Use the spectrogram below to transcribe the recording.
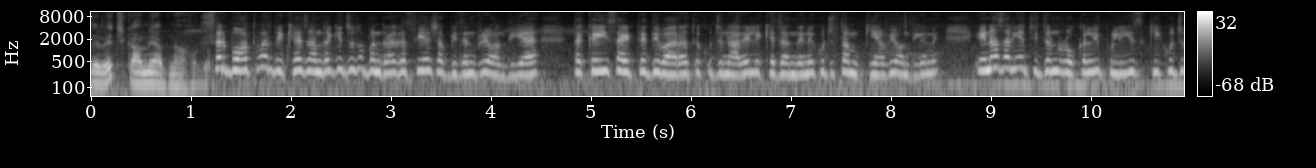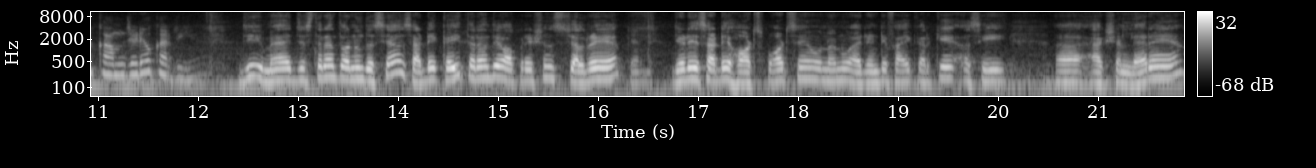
ਦੇ ਵਿੱਚ ਕਾਮਯਾਬ ਨਾ ਹੋਵੇ। ਸਰ ਬਹੁਤ ਵਾਰ ਦੇਖਿਆ ਜਾਂਦਾ ਕਿ ਜਦੋਂ 15 ਅਗਸਤ ਜਾਂ 26 ਜਨਵਰੀ ਆਉਂਦੀ ਹੈ ਤਾਂ ਕਈ ਸਾਈਡ ਤੇ ਦੀਵਾਰਾਂ ਤੇ ਕੁਝ ਨਾਰੇ ਲਿਖੇ ਜਾਂਦੇ ਨੇ ਕੁਝ ਧਮਕੀਆਂ ਵੀ ਆਉਂਦੀਆਂ ਨੇ। ਇਹਨਾਂ ਸਾਰੀਆਂ ਚੀਜ਼ਾਂ ਨੂੰ ਰੋਕਣ ਲਈ ਪੁਲਿਸ ਕੀ ਕੁਝ ਕੰਮ ਜਿਹੜੇ ਉਹ ਕਰ ਰਹੀ ਹੈ? ਜੀ ਮੈਂ ਜਿਸ ਤਰ੍ਹਾਂ ਤੁਹਾਨੂੰ ਦੱਸਿਆ ਸਾਡੇ ਕਈ ਤਰ੍ਹਾਂ ਦੇ ਆਪਰੇਸ਼ਨਸ ਚੱਲ ਰਹੇ ਆ ਜਿਹੜੇ ਸਾਡੇ ਹੌਟ ਸਪੌਟਸ ਹੈ ਉਹਨਾਂ ਨੂੰ ਆਇਡੈਂਟੀਫਾਈ ਕਰਕੇ ਅਸੀਂ ਐਕਸ਼ਨ ਲੈ ਰਹੇ ਹਾਂ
